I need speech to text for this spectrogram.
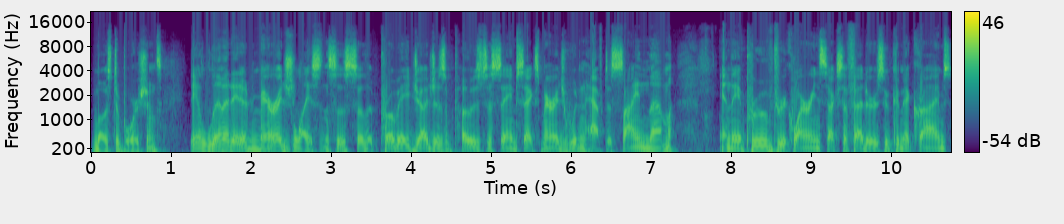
most abortions. They eliminated marriage licenses so that probate judges opposed to same sex marriage wouldn't have to sign them and they approved requiring sex offenders who commit crimes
